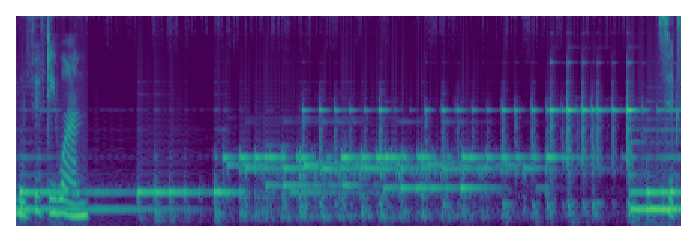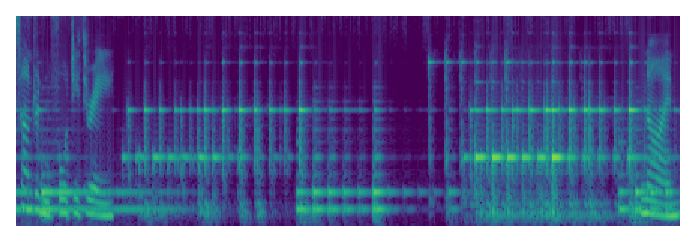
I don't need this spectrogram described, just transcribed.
Hundred and fifty-one. Six hundred and forty-three. Nine.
